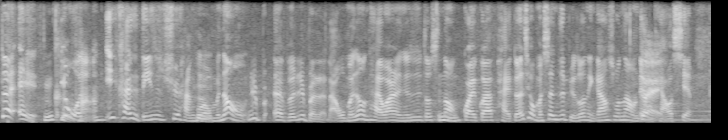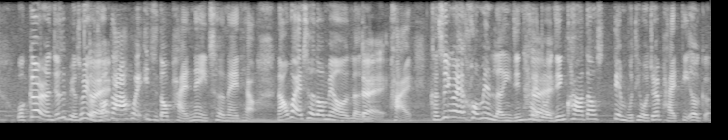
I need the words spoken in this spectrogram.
对，哎、欸，很可怕。因为我一开始第一次去韩国，嗯、我们那种日本，哎、欸，不是日本人啦，我们那种台湾人就是都是那种乖乖排队，嗯、而且我们甚至比如说你刚刚说那种两条线。我个人就是，比如说有时候大家会一直都排内侧那一条，然后外侧都没有人排。可是因为后面人已经太多，已经快要到电扶梯，我就会排第二个。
